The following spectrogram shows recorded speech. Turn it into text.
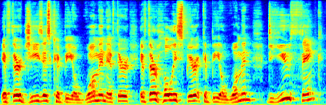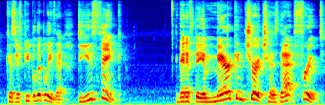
if their Jesus could be a woman, if their if their Holy Spirit could be a woman, do you think because there's people that believe that, do you think that if the American church has that fruit,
